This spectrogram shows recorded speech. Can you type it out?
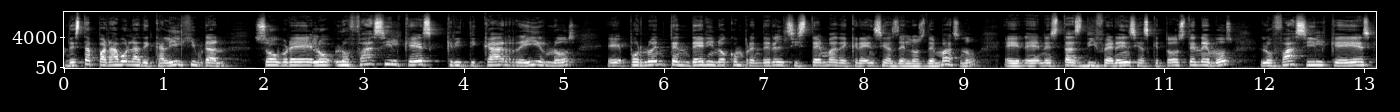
de esta parábola de Khalil Gibran sobre lo, lo, fácil que es criticar, reírnos eh, por no entender y no comprender el sistema de creencias de los demás, ¿no? Eh, en estas diferencias que todos tenemos, lo fácil que es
